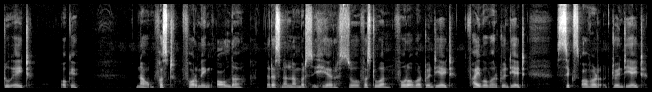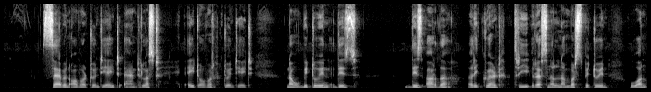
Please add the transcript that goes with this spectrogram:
to 8 okay. Now first forming all the rational numbers here. So first one 4 over 28 5 over 28 6 over 28 7 over 28 and last 8 over 28 now between these these are the required three rational numbers between 1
